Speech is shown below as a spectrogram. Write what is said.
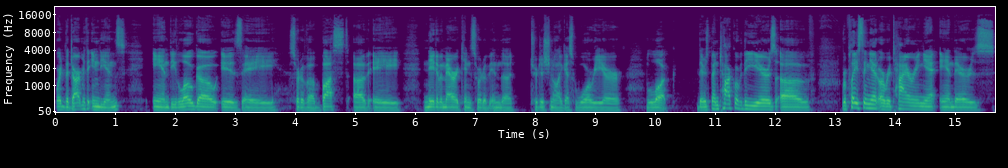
We're the Dartmouth Indians, and the logo is a sort of a bust of a Native American, sort of in the traditional, I guess, warrior look. There's been talk over the years of replacing it or retiring it, and there's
